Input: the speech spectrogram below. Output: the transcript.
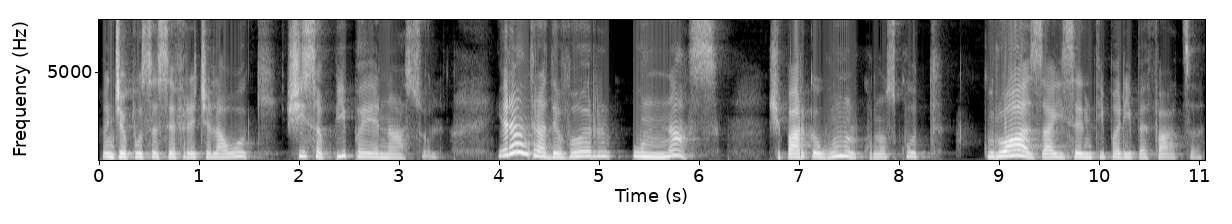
Începu să se frece la ochi și să pipăie nasul. Era într-adevăr un nas și parcă unul cunoscut. Groaza îi se întipări pe față.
